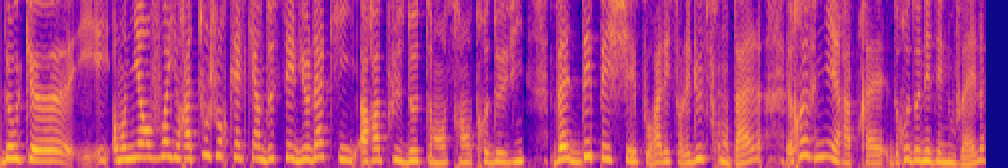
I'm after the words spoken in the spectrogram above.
Donc, euh, on y envoie. Il y aura toujours quelqu'un de ces lieux-là qui aura plus de temps, sera entre deux vies, va être dépêché pour aller sur les luttes frontales, revenir après, de redonner des nouvelles.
